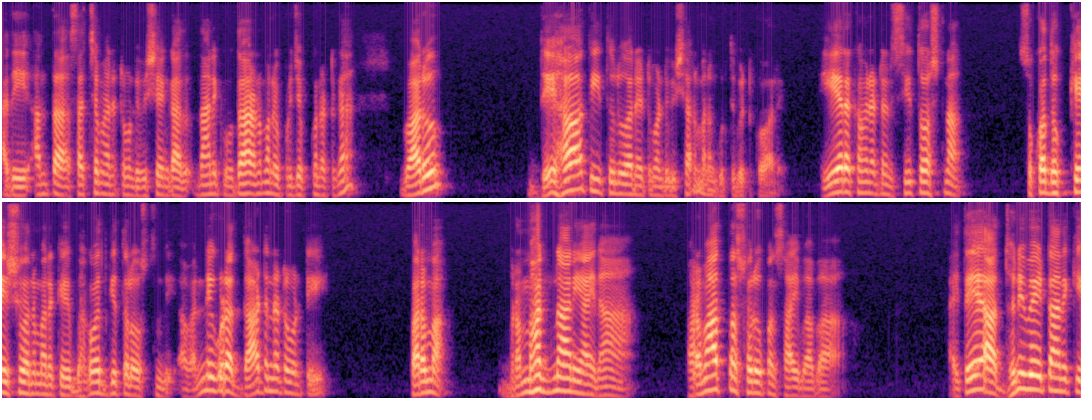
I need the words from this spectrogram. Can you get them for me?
అది అంత సత్యమైనటువంటి విషయం కాదు. దానికి ఉదాహరణ మనం ఇప్పుడు చెప్పుకున్నట్టుగా వారు దేహాతీతులు అనేటువంటి విషయాన్ని మనం గుర్తుపెట్టుకోవాలి. ఏ రకమైనటువంటి శీతోష్ణ సుఖదుఖేషు అని మనకి భగవద్గీతలో వస్తుంది. అవన్నీ కూడా దాటినటువంటి పరమ బ్రహ్మజ్ఞాని ఆయన పరమాత్మ స్వరూపం సాయిబాబా. అయితే ఆ ధ్వని వేయటానికి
